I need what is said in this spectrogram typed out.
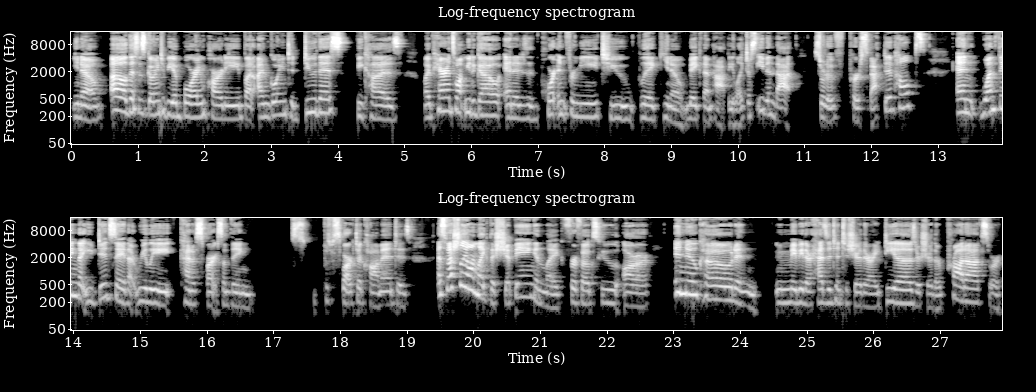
you know oh this is going to be a boring party but i'm going to do this because my parents want me to go and it is important for me to like you know make them happy. Like just even that sort of perspective helps. And one thing that you did say that really kind of sparked something, sparked a comment is especially on like the shipping and like for folks who are in no code and maybe they're hesitant to share their ideas or share their products or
